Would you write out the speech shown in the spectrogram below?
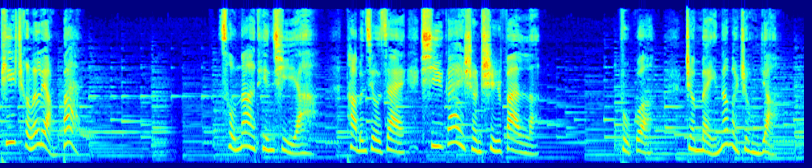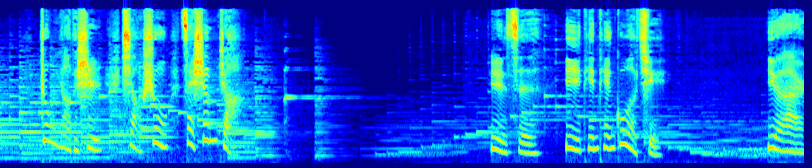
劈成了两半。从那天起呀，他们就在膝盖上吃饭了。不过，这没那么重要，重要的是小树在生长。日子一天天过去，月儿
